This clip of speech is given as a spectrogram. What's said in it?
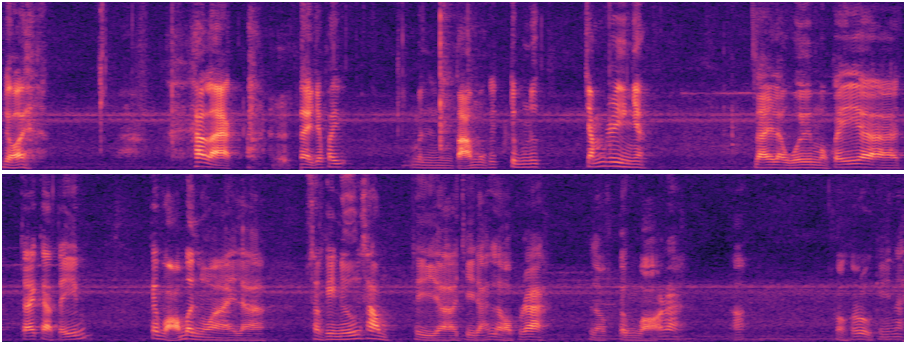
rồi. Khá lạc. Này chắc phải mình tạo một cái chung nước chấm riêng nha. Đây là nguyên một cái à, trái cà tím. Cái vỏ bên ngoài là sau khi nướng xong thì uh, chị đã lột ra lột từng vỏ ra. Đó. Còn có ruột như thế này.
